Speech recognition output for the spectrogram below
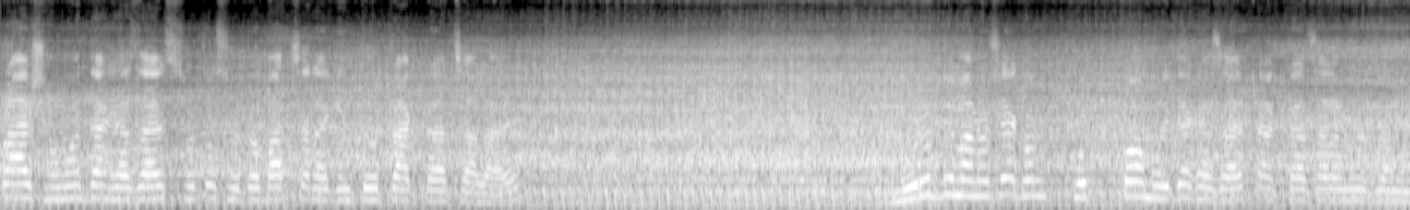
প্রায় সময় দেখা যায় ছোট ছোট বাচ্চারা কিন্তু ট্রাক্টর চালায়। মুরব্বী মানুষ এখন খুব কমই দেখা যায় ট্রাক্টর চালানোর জন্য।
